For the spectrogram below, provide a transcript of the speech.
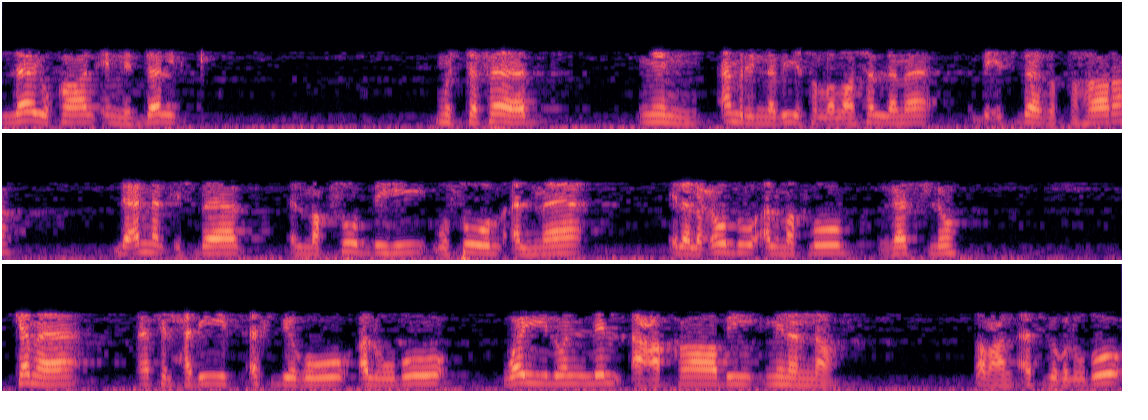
لا يقال إن الدلك مستفاد من أمر النبي صلى الله عليه وسلم بإسباغ الطهارة لأن الإسباغ المقصود به وصول الماء إلى العضو المطلوب غسله كما في الحديث أسبغوا الوضوء ويل للأعقاب من النار. طبعا أسبغ الوضوء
